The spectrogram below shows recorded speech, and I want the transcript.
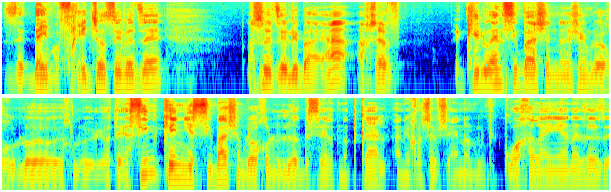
זה די מפחיד שעושים את זה. עשו את זה בלי בעיה. עכשיו, כאילו אין סיבה שאנשים לא יוכלו, לא יוכלו להיות טייסים, כן יש סיבה שהם לא יכולו להיות בסיירת מטכ"ל. אני חושב שאין לנו ויכוח על העניין הזה, זה,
